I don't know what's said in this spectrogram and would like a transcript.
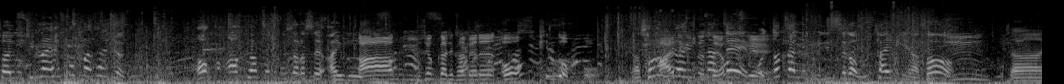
자, 이거 뒷라인 한 번만 살면. 어, 아, 그 한 번도 못 살았어요. 아이고. 아, 그 유전까지 가면은 어 핀도 없고. 자, 서로? 한데 예. 먼저 잘린 블리스가 올 타이밍이라서 음, 자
